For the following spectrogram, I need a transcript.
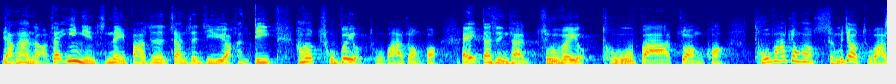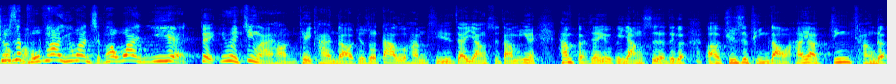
两岸啊，在一年之内发生的战争几率啊很低。他说，除非有突发状况。哎，但是你看，除非有突发状况，突发状况，什么叫突发状况？就是不怕一万，只怕万一。哎，对，因为近来哈，你可以看到，就是说大陆他们其实，在央视当中，因为他们本身有个央视的这个呃军事频道啊，他要经常的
